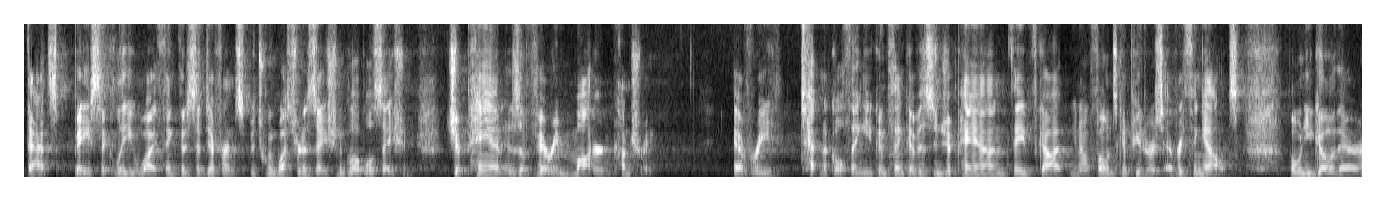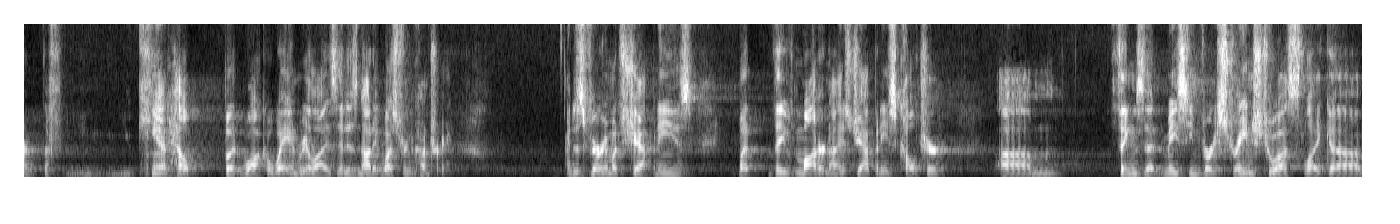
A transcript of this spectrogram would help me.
that's basically why I think there's a difference between westernization and globalization. Japan is a very modern country every technical thing you can think of is in Japan. They've got you know phones, computers, everything else. But when you go there, the, you can't help but walk away and realize it is not a Western country. It is very much Japanese, but they've modernized Japanese culture. Um, things that may seem very strange to us, like uh,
